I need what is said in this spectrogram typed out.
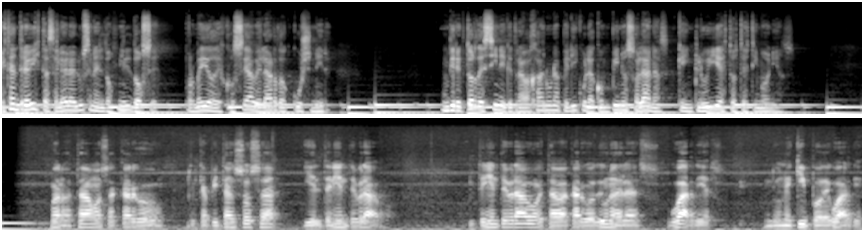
Esta entrevista salió a la luz en el 2012 por medio de José Abelardo Kushnir, un director de cine que trabajaba en una película con Pino Solanas que incluía estos testimonios. Bueno, estábamos a cargo del capitán Sosa y el teniente Bravo. El teniente Bravo estaba a cargo de una de las guardias, de un equipo de guardias,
